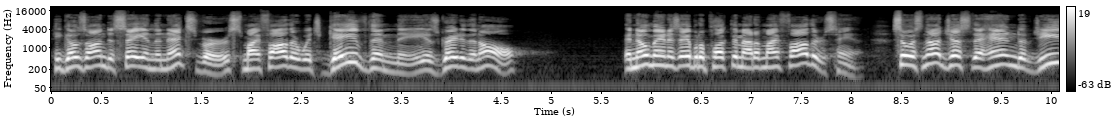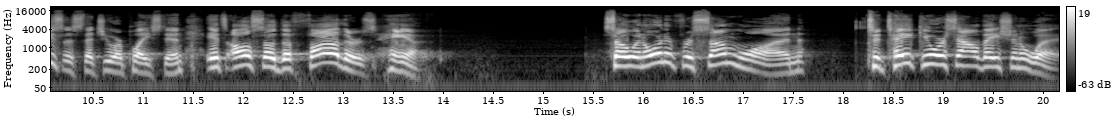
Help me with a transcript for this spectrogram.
he goes on to say in the next verse, My Father which gave them me is greater than all, and no man is able to pluck them out of my Father's hand. So it's not just the hand of Jesus that you are placed in, it's also the Father's hand. So, in order for someone to take your salvation away,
